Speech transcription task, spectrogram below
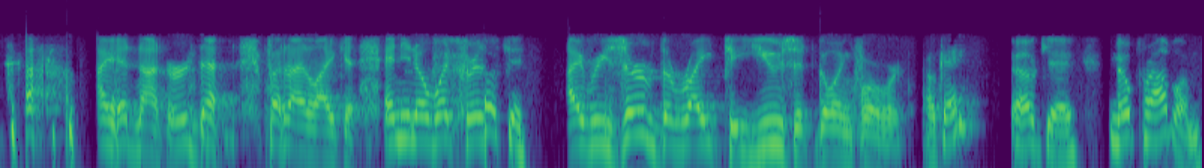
I had not heard that, but I like it. And you know what, Chris? Okay. I reserve the right to use it going forward. Okay. Okay. No problem.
